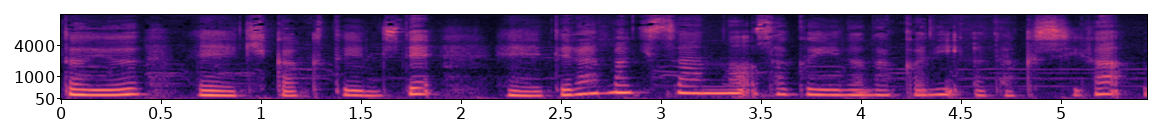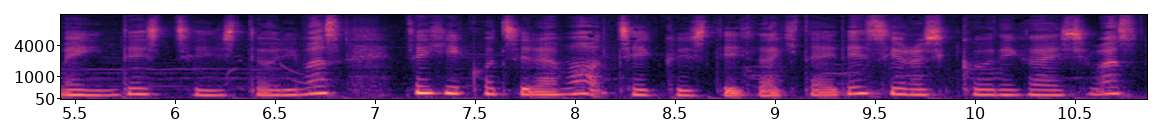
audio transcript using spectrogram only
という、えー企画展示で、えー、寺巻さんの作品の中に私がメインで出演しております。ぜひこちらもチェックしていただきたいです。よろしくお願いします。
